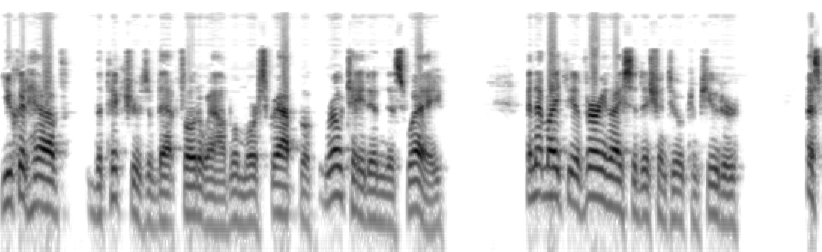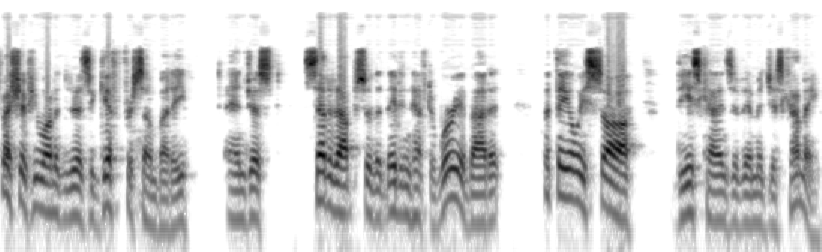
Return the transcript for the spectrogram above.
you could have the pictures of that photo album or scrapbook rotate in this way and it might be a very nice addition to a computer, especially if you wanted to do it as a gift for somebody and just set it up so that they didn't have to worry about it, but they always saw these kinds of images coming.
